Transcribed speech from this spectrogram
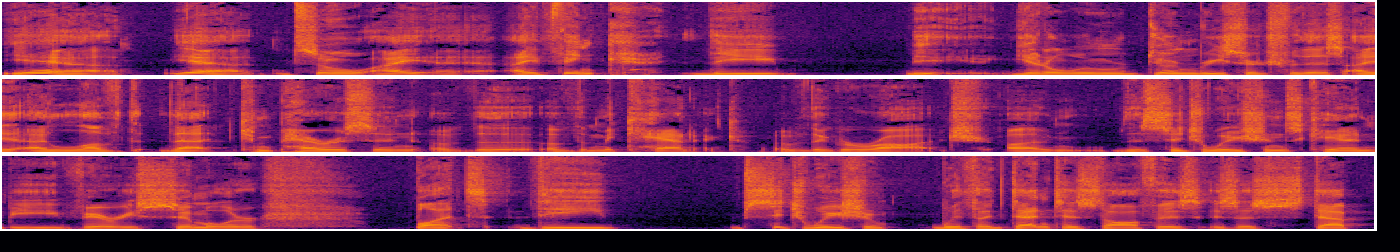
Yeah, yeah. So I I think the you know when we're doing research for this, I, I loved that comparison of the of the mechanic of the garage. Um, the situations can be very similar, but the situation with a dentist office is a step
